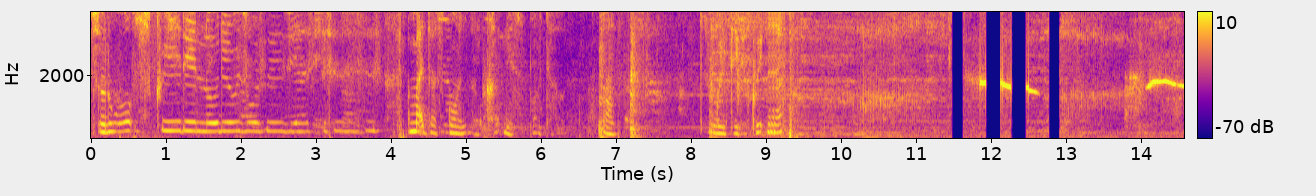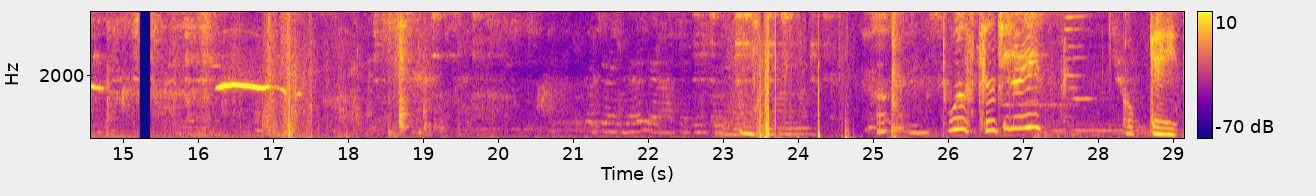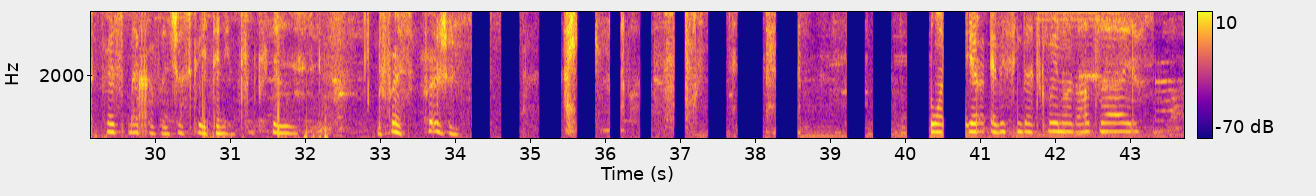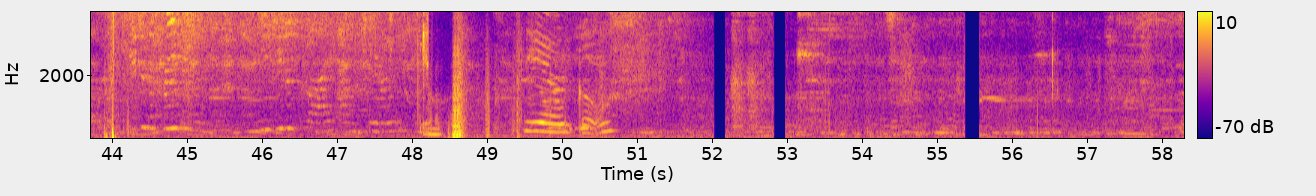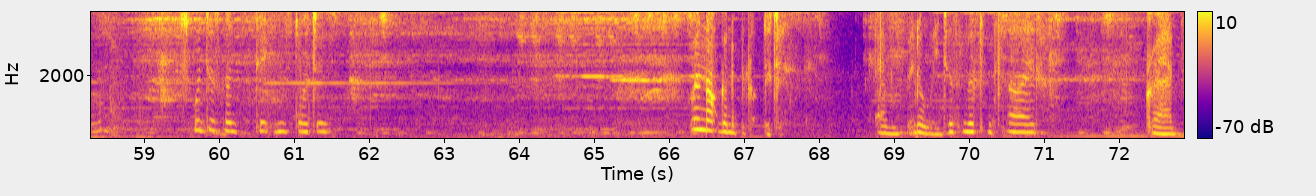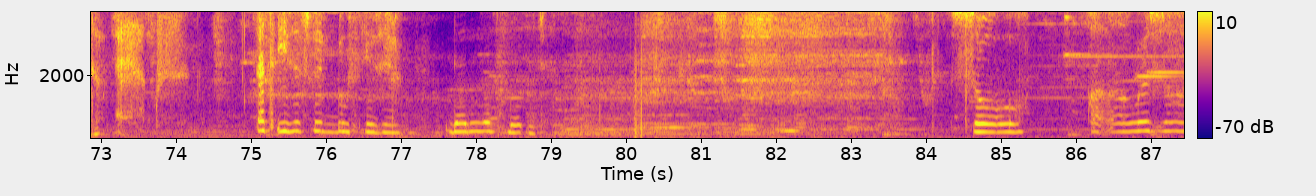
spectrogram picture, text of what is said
So the walls creating, loading resources, yes, yes, yes, yes, yes. I might just go on and cut this part out. Um, I'm going to take a quick nap. Uh, Twirl still generating? Okay, the first Minecraft was just created in six days. The first version. I want to hear everything that's going on outside. We're gonna take these torches. We're not gonna pick up the chest. A better way. Just look inside. Grab the axe. That's easiest way to do things here. Daddy just broke the. So, uh, where's thing?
